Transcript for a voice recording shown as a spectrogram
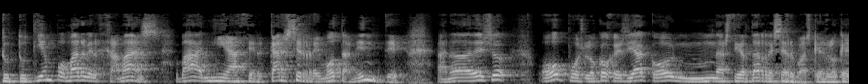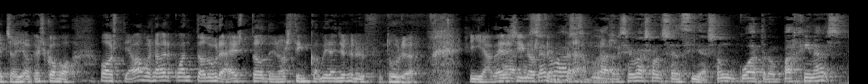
tu, tu tiempo Marvel jamás va ni a acercarse remotamente a nada de eso, o pues lo coges ya con unas ciertas reservas, que es lo que he hecho yo, que es como, hostia, vamos a ver cuánto dura esto de los 5.000 años en el futuro. Y a ver Las si nos centramos. Las reservas son sencillas, son cuatro páginas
